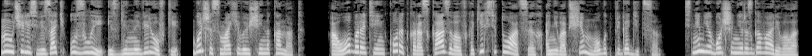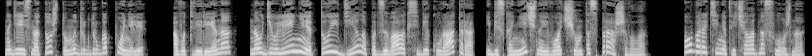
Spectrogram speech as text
мы учились вязать узлы из длинной веревки, больше смахивающей на канат. А оборотень коротко рассказывал, в каких ситуациях они вообще могут пригодиться. С ним я больше не разговаривала, надеясь на то, что мы друг друга поняли. А вот Верена, на удивление, то и дело подзывала к себе куратора и бесконечно его о чем-то спрашивала. Оборотень отвечал односложно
